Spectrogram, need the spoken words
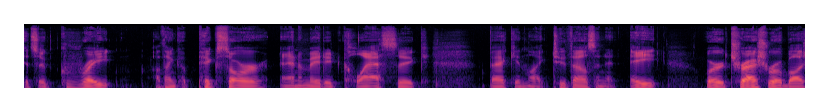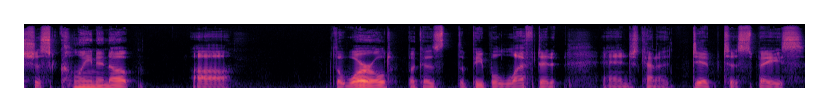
it's a great, I think, a Pixar animated classic back in like 2008, where trash robots just cleaning up uh, the world because the people left it and just kind of dipped to space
